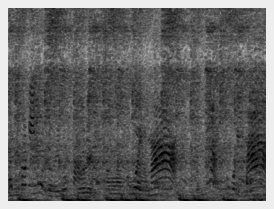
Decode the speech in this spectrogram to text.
อกเท่านี้หมดเลยลูกค้าดูดิทางล่างสวยมากเนี่ยสวยมาก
